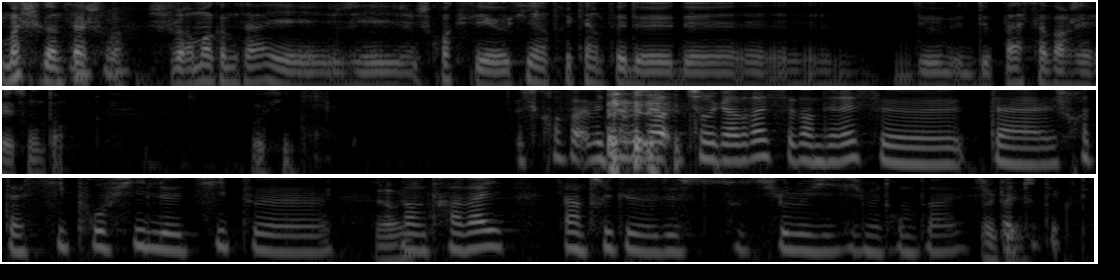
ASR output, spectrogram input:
moi, je suis comme ça, je Ok. crois. Je suis vraiment comme ça et je crois que c'est aussi un truc un peu de de, de, de pas savoir gérer son temps. Aussi. Je crois pas. Mais tu, regardes- tu regarderas si ça t'intéresse. euh, je crois que tu as six profils type euh, Ah ouais dans le travail. C'est un truc euh, de sociologie, si je me trompe pas. Je sais pas tout écouté.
